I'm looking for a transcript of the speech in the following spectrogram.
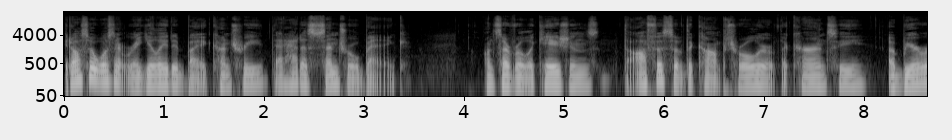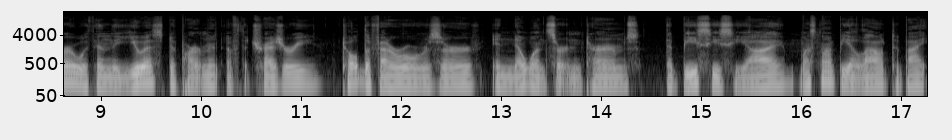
It also wasn't regulated by a country that had a central bank. On several occasions, the Office of the Comptroller of the Currency, a bureau within the U.S. Department of the Treasury, told the Federal Reserve in no uncertain terms that BCCI must not be allowed to buy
